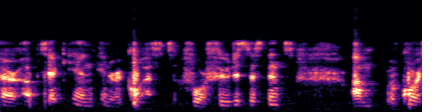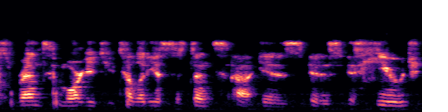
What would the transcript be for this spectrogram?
or uptick in, in requests for food assistance. Um, of course, rent, mortgage, utility assistance uh, is, is, is huge.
